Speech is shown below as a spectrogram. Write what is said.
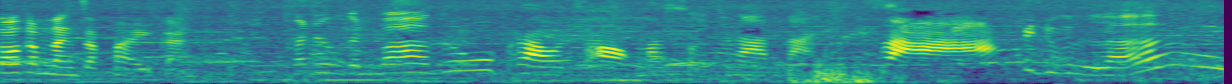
ก็กำลังจะไปกัน มาดูกันว่ารูปเราจะออกมาสวยขนาดไหนจ้าไปดูกันเลย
